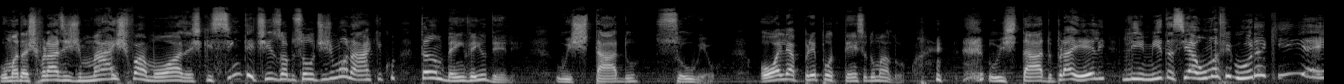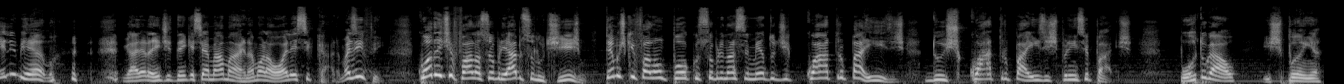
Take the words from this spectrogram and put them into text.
Uma das frases mais famosas que sintetiza o absolutismo monárquico também veio dele: O Estado sou eu. Olha a prepotência do maluco. o Estado, para ele, limita-se a uma figura que é ele mesmo. Galera, a gente tem que se amar mais, na moral, olha esse cara. Mas enfim, quando a gente fala sobre absolutismo, temos que falar um pouco sobre o nascimento de quatro países, dos quatro países principais: Portugal, Espanha,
